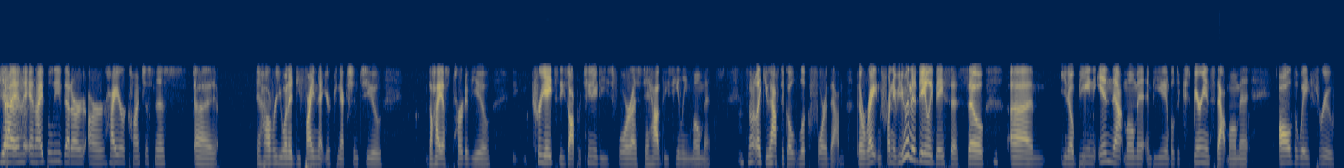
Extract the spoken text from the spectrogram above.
Yeah, and and I believe that our our higher consciousness, uh, however you want to define that, your connection to the highest part of you, creates these opportunities for us to have these healing moments. It's not like you have to go look for them; they're right in front of you on a daily basis. So, um, you know, being in that moment and being able to experience that moment all the way through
